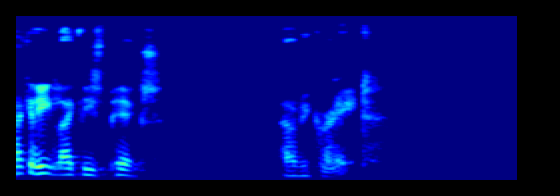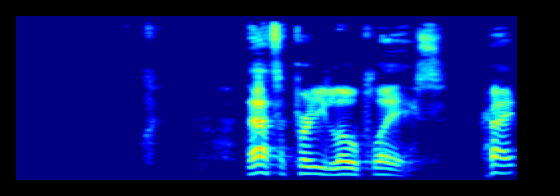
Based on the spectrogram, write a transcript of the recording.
I could eat like these pigs, that would be great. That's a pretty low place, right?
